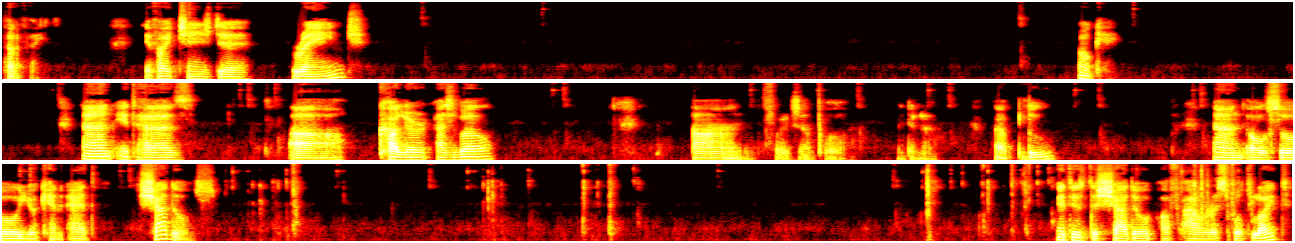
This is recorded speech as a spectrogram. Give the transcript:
perfect if I change the range. Okay. And it has a color as well. And for example I don't know uh, blue. And also you can add shadows it is the shadow of our spotlight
